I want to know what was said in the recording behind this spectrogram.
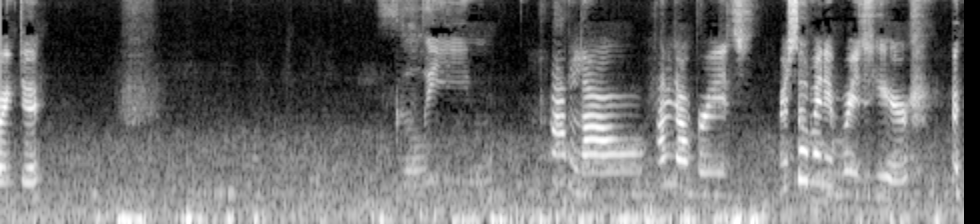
going to clean. Hello. Hello, bridge. There's so many bridges here.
